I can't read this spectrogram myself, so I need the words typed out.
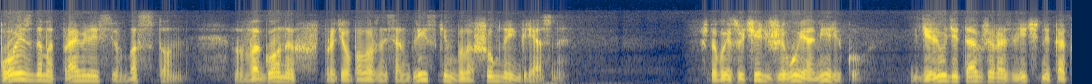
Поездом отправились в Бостон. В вагонах, в противоположность английским, было шумно и грязно. Чтобы изучить живую Америку, где люди так же различны, как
